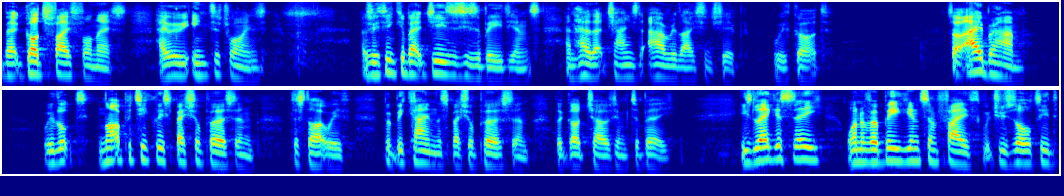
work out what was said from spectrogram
about God's faithfulness, how he intertwines. As we think about Jesus' obedience and how that changed our relationship with God. So, Abraham, we looked not a particularly special person to start with, but became the special person that God chose him to be. His legacy, one of obedience and faith, which resulted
